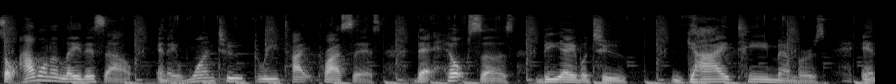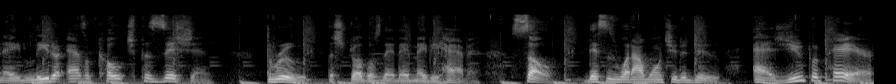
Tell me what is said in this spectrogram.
So I want to lay this out in a one, two, three type process that helps us be able to guide team members in a leader as a coach position through the struggles that they may be having. So, this is what I want you to do as you prepare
